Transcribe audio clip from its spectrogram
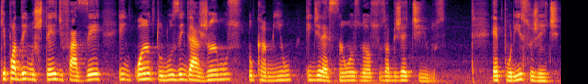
Que podemos ter de fazer enquanto nos engajamos no caminho em direção aos nossos objetivos. É por isso, gente,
